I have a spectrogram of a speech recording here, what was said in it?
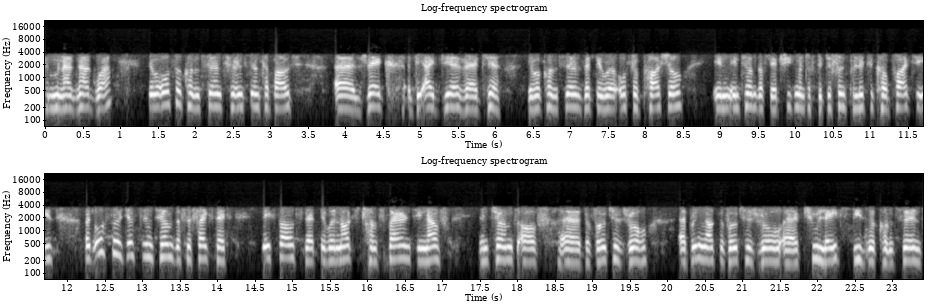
Mnangagwa. There were also concerns, for instance, about uh, ZEC, the idea that uh, there were concerns that they were also partial in, in terms of their treatment of the different political parties, but also just in terms of the fact that they felt that they were not transparent enough in terms of uh, the voters' roll, uh, bringing out the voters' roll uh, too late. These were concerns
